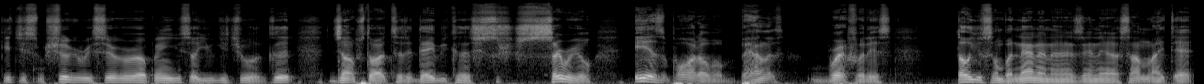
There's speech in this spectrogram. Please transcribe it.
Get you some sugary sugar up in you so you get you a good jump start to the day because cereal is a part of a balanced breakfast throw you some bananas in there or something like that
